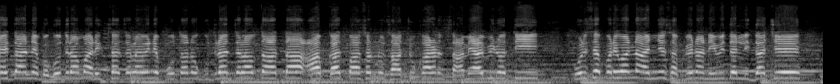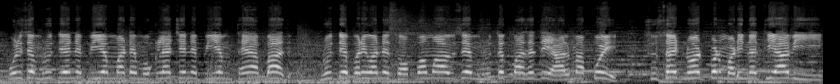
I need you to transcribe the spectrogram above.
રહેતા અને બગોદરામાં રિક્ષા ચલાવીને પોતાનું ગુજરાન ચલાવતા હતા. આપઘાત પાછળનું સાચું કારણ સામે આવ્યું નથી. પોલીસે પરિવારના અન્ય સભ્યોના નિવેદન લીધા છે. પોલીસે મૃતદેહને પીએમ માટે મોકલ્યા છે અને પીએમ થયા બાદ મૃતદેહ પરિવારને સોંપવામાં આવશે મૃતક પાસેથી હાલમાં કોઈ સુસાઇડ નોટ પણ મળી નથી આવી.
